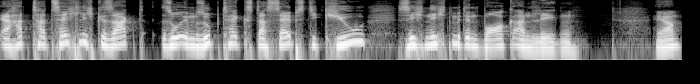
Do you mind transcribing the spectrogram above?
er hat tatsächlich gesagt, so im Subtext, dass selbst die Q sich nicht mit den Borg anlegen. Ja.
